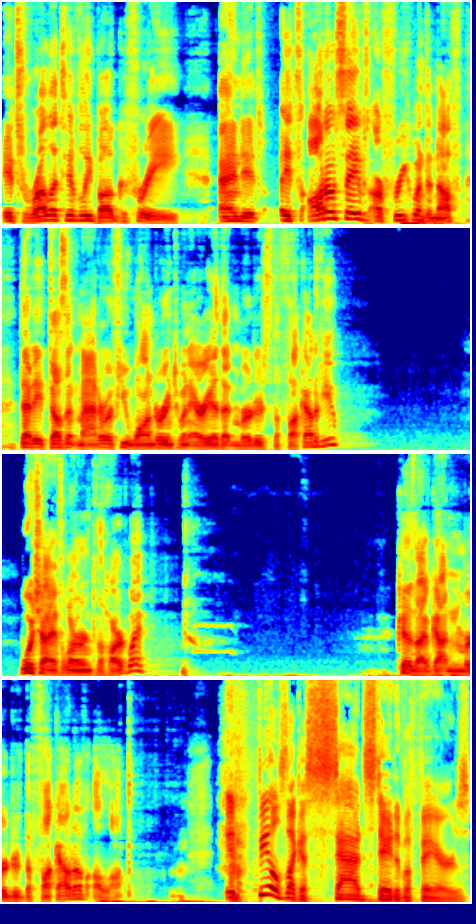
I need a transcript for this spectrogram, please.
It's relatively bug free, and it its autosaves are frequent enough that it doesn't matter if you wander into an area that murders the fuck out of you. Which I've learned the hard way. Because I've gotten murdered the fuck out of a lot. It feels like a sad state of affairs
